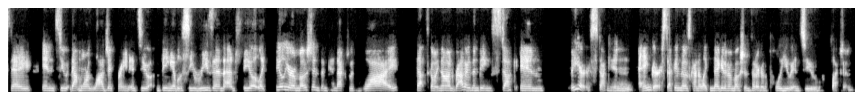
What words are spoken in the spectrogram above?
stay into that more logic brain, into being able to see reason and feel like feel your emotions and connect with why that's going on rather than being stuck in fear, stuck in mm-hmm. anger, stuck in those kind of like negative emotions that are going to pull you into flexion.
